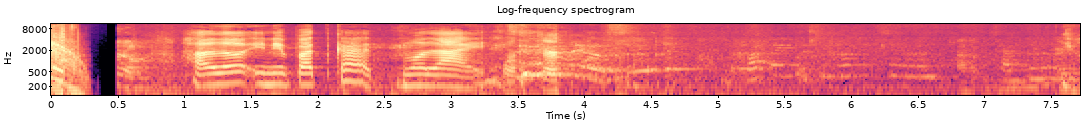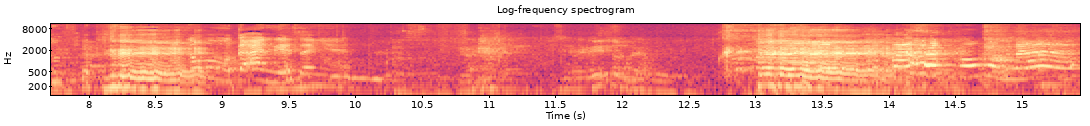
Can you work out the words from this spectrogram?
Halo, ini podcast mulai. Podcast. Kamu pembukaan biasanya. ngomong lah.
